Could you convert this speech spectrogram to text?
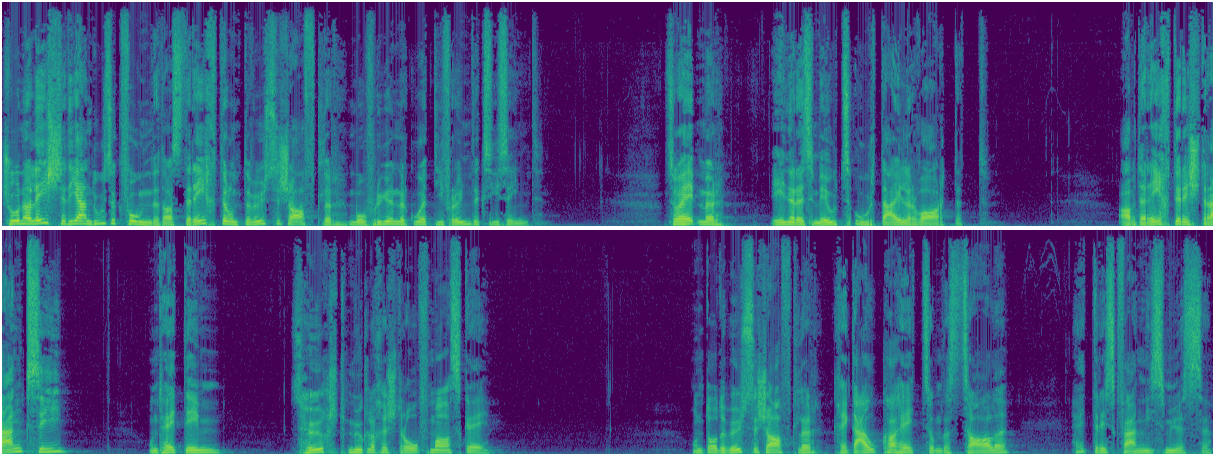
Journalisten die haben herausgefunden, dass der Richter und der Wissenschaftler, die früher gute Freunde waren, so hat man eher ein mildes erwartet. Aber der Richter war streng und hat ihm das höchstmögliche Strafmaß gegeben. Und da der Wissenschaftler kein Geld hatte, um das zu zahlen, hat er ins Gefängnis müssen.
